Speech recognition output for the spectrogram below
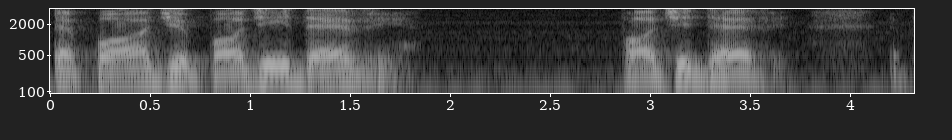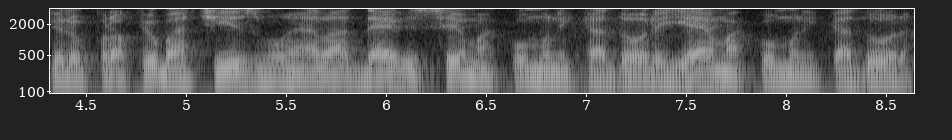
É, pode, pode e deve. Pode e deve. É, pelo próprio batismo, ela deve ser uma comunicadora e é uma comunicadora.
